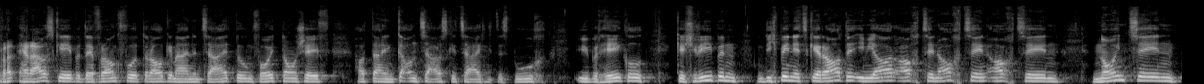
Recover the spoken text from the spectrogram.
Herausgeber der Frankfurter Allgemeinen Zeitung, Feuilletonchef, hat ein ganz ausgezeichnetes Buch über Hegel geschrieben. Und ich bin jetzt gerade im Jahr 1818, 1819,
